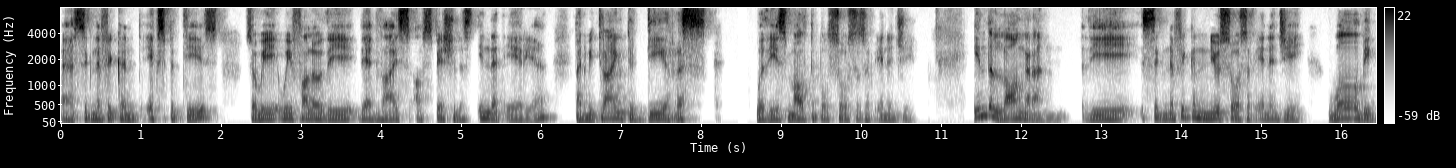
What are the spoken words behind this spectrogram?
uh, significant expertise. So we, we follow the, the advice of specialists in that area, but we're trying to de risk with these multiple sources of energy. In the long run, the significant new source of energy will be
